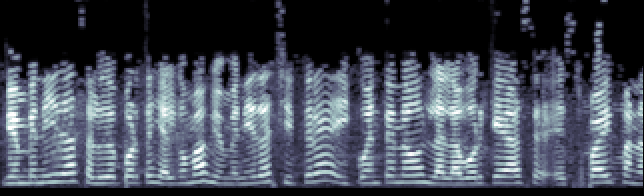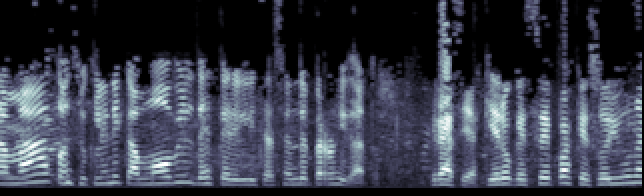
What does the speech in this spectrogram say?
Bienvenida Salud Deportes y algo más, bienvenida a Chitre y cuéntenos la labor que hace Spy Panamá con su clínica móvil de esterilización de perros y gatos. Gracias, quiero que sepas que soy una,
